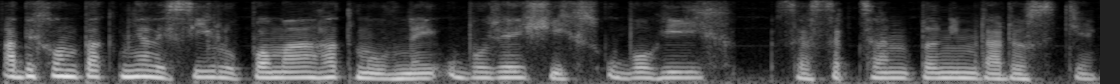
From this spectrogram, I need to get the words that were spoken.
abychom pak měli sílu pomáhat mu v nejubožejších z ubohých se srdcem plným radosti.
